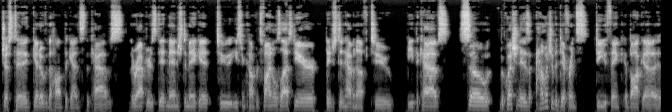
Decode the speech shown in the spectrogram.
just to get over the hump against the Cavs. The Raptors did manage to make it to Eastern Conference Finals last year. They just didn't have enough to beat the Cavs. So the question is, how much of a difference do you think Ibaka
